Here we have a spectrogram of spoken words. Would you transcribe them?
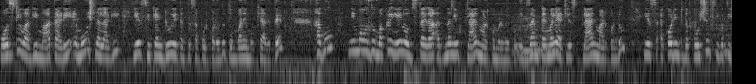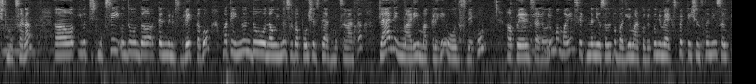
ಪಾಸಿಟಿವ್ ಆಗಿ ಮಾತಾಡಿ ಎಮೋಷ್ನಲ್ ಆಗಿ yes you can do it ಅಂತ ಸಪೋರ್ಟ್ ಕೊಡೋದು ತುಂಬಾ ಮುಖ್ಯ ಆಗುತ್ತೆ. ಹಾಗೂ ನಿಮ್ಮ ಒಂದು ಮಕ್ಕಳು ಏನು ಓದಿಸ್ತಾ ಇರಾ ಅದನ್ನ ನೀವು ಪ್ಲ್ಯಾನ್ ಮಾಡ್ಕೊಂಡ್ಬಿಡ್ಬೇಕು. ಎಕ್ಸಾಮ್ ಟೈಮಲ್ಲಿ ಅಟ್ಲೀಸ್ಟ್ ಪ್ಲ್ಯಾನ್ ಮಾಡಿಕೊಂಡು yes according to the portions ಇವತ್ತು ಇಷ್ಟು ಮುಗಿಸೋಣ. ಇವತ್ತಿಷ್ಟು ಮುಗಿಸಿ ಒಂದು ಒಂದು ಟೆನ್ ಮಿನಿಟ್ಸ್ ಬ್ರೇಕ್ ತಗೋ, ಮತ್ತು ಇನ್ನೊಂದು, ನಾವು ಇನ್ನೊಂದು ಸ್ವಲ್ಪ ಪೋರ್ಷನ್ಸ್ ಅದು ಮುಗಿಸೋಣ ಅಂತ ಪ್ಲ್ಯಾನಿಂಗ್ ಮಾಡಿ ಮಕ್ಕಳಿಗೆ ಓದಿಸ್ಬೇಕು. ಪೇರೆಂಟ್ಸ್ ಆದವರು, ನಿಮ್ಮ ಮೈಂಡ್ ಸೆಟ್ನ ನೀವು ಸ್ವಲ್ಪ ಬದಲಿ ಮಾಡ್ಕೋಬೇಕು, ನಿಮ್ಮ ಎಕ್ಸ್ಪೆಕ್ಟೇಷನ್ಸ್ನ ನೀವು ಸ್ವಲ್ಪ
